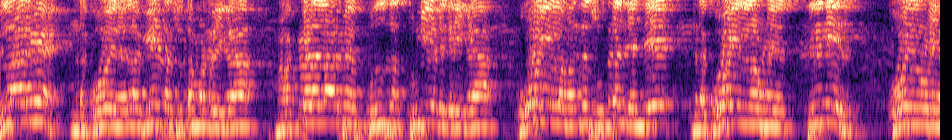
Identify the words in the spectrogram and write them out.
எல்லாருமே இந்த கோயில் எல்லாம் வீட்டை சுத்தம் பண்றீங்க. மக்கள் எல்லாருமே புதுசா துணி எடுக்கிறீங்க. கோயில்ல வந்து சுத்தம் செஞ்சு இந்த கோயிலுடைய திருநீர் கோயிலுடைய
